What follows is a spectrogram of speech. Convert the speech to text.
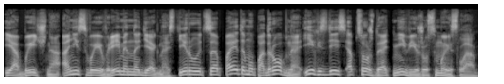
и обычно они своевременно диагностируются, поэтому подробно их здесь обсуждать не вижу смысла.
